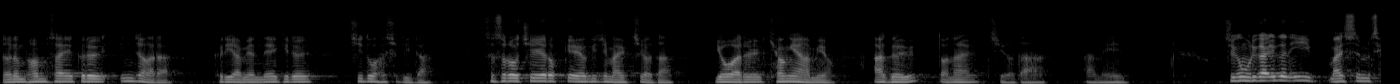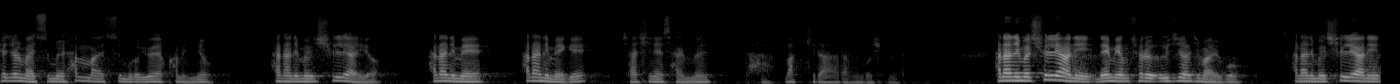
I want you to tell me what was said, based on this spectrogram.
너는 범사의 그를 인정하라. 그리하면 내 길을 지도하시리라. 스스로 지혜롭게 여기지 말지어다. 여호와를 경외하며 악을 떠날지어다. 아멘. 지금 우리가 읽은 이 말씀 세 절 말씀을 한 말씀으로 요약하면요. 하나님을 신뢰하여 하나님의 하나님에게 자신의 삶을 다 맡기라라는 것입니다. 하나님을 신뢰하니 내 명철을 의지하지 말고 하나님을 신뢰하니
